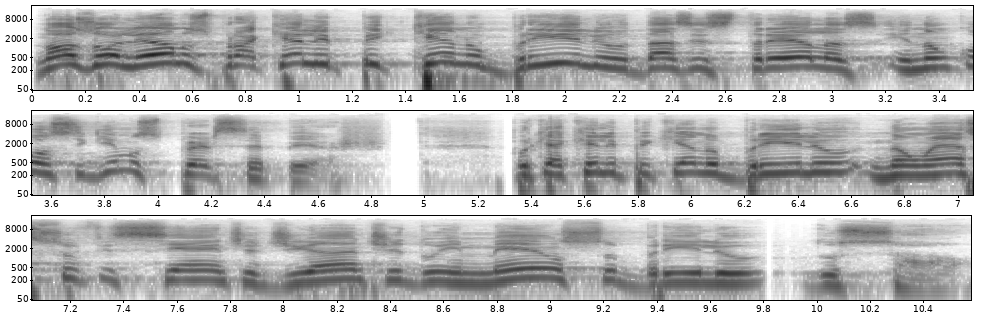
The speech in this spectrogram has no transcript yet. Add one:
nós olhamos para aquele pequeno brilho das estrelas e não conseguimos perceber, porque aquele pequeno brilho não é suficiente diante do imenso brilho do sol.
